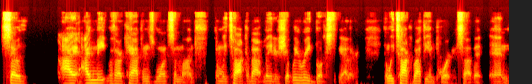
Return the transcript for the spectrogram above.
So, I I meet with our captains once a month, and we talk about leadership. We read books together, and we talk about the importance of it. And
